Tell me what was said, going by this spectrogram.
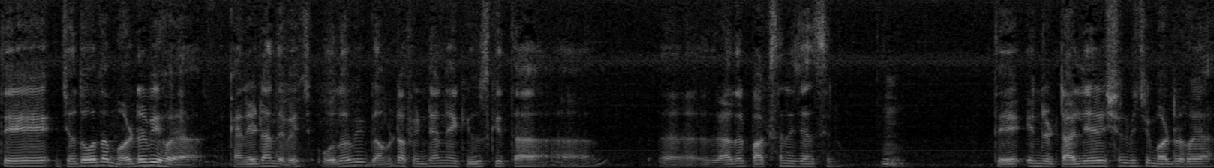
ਤੇ ਜਦੋਂ ਉਹਦਾ ਮਰਡਰ ਵੀ ਹੋਇਆ ਕੈਨੇਡਾ ਦੇ ਵਿੱਚ ਉਦੋਂ ਵੀ ਗਵਰਨਮੈਂਟ ਆਫ ਇੰਡੀਆ ਨੇ ਅਕਿਊਜ਼ ਕੀਤਾ ਰਾਦਰ ਪਾਕਿਸਤਾਨ ਏਜੰਸੀ ਨੂੰ। ਤੇ ਇਨ ਰਿਟਾਲੀਏਸ਼ਨ ਵਿੱਚ ਵੀ ਮਰਡਰ ਹੋਇਆ।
